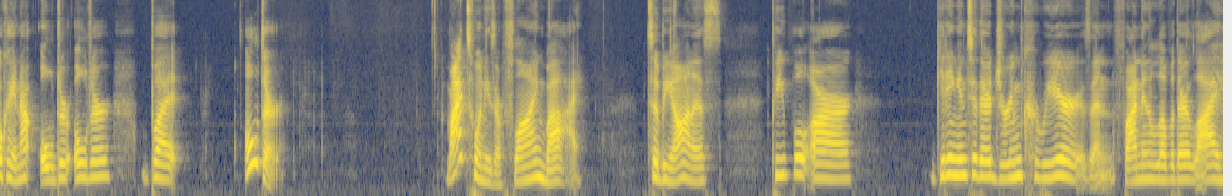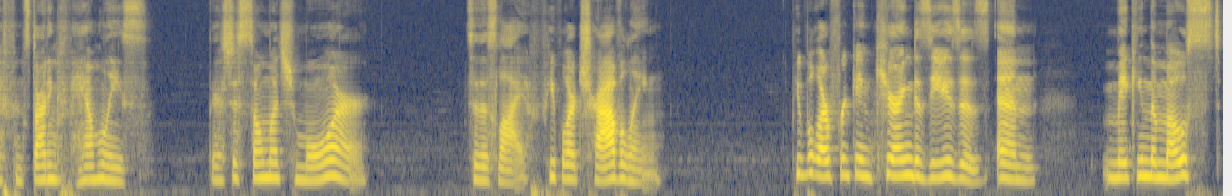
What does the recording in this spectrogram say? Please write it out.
okay, not older, older, but older. My 20s are flying by, to be honest. People are getting into their dream careers and finding the love of their life and starting families. There's just so much more to this life. People are traveling. People are freaking curing diseases and making the most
